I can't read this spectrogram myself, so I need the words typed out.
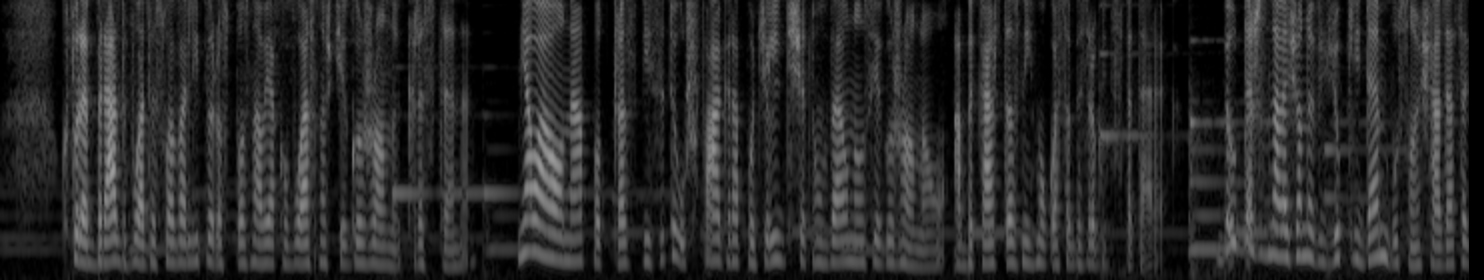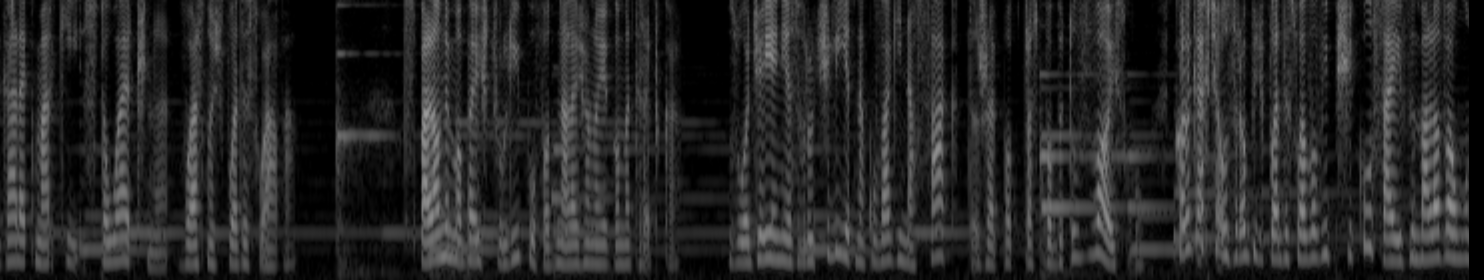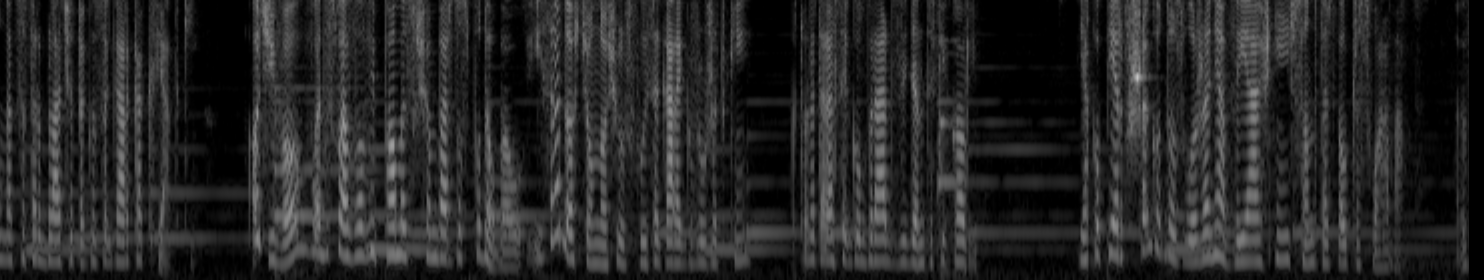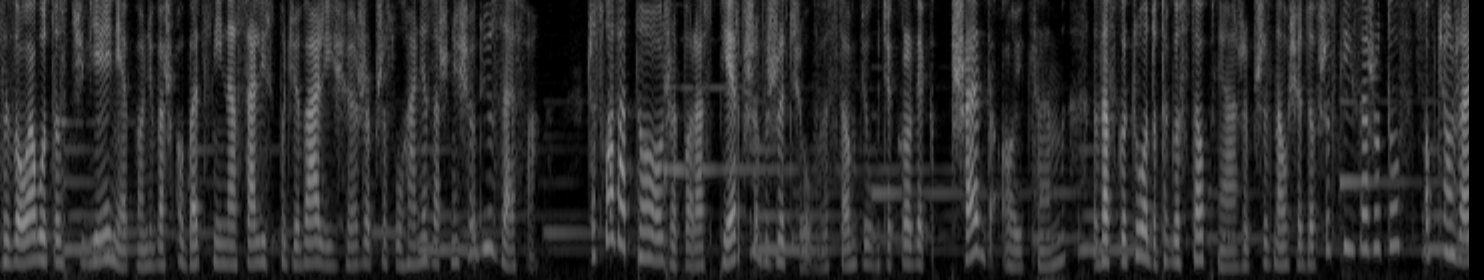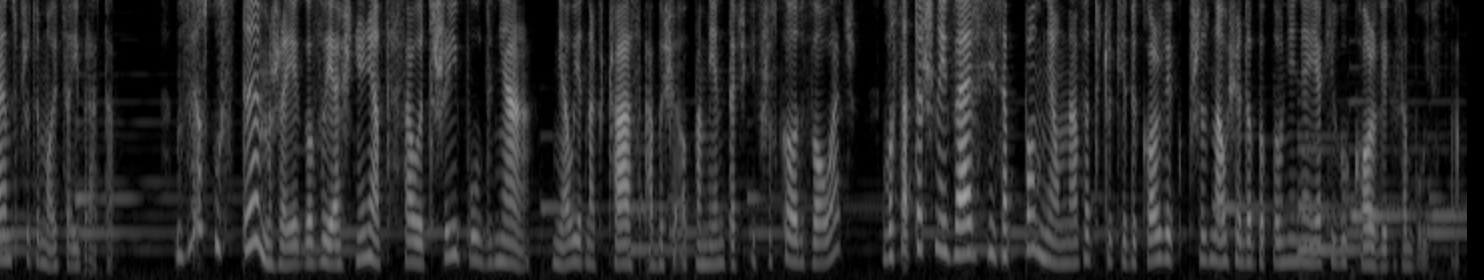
które brat Władysława Lipy rozpoznał jako własność jego żony, Krystyny. Miała ona podczas wizyty u szwagra podzielić się tą wełną z jego żoną, aby każda z nich mogła sobie zrobić sweterek. Był też znaleziony w dziupli dębu sąsiada zegarek marki Stołeczny, własność Władysława. W spalonym obejściu lipów odnaleziono jego metryczkę. Złodzieje nie zwrócili jednak uwagi na fakt, że podczas pobytu w wojsku kolega chciał zrobić Władysławowi psikusa i wymalował mu na cyferblacie tego zegarka kwiatki. O dziwo, Władysławowi pomysł się bardzo spodobał i z radością nosił swój zegarek w różyczki, które teraz jego brat zidentyfikował. Jako pierwszego do złożenia wyjaśnień sąd wezwał Czesława. Wywołało to zdziwienie, ponieważ obecni na sali spodziewali się, że przesłuchanie zacznie się od Józefa – Czesława to, że po raz pierwszy w życiu wystąpił gdziekolwiek przed ojcem, zaskoczyło do tego stopnia, że przyznał się do wszystkich zarzutów, obciążając przy tym ojca i brata. W związku z tym, że jego wyjaśnienia trwały 3,5 dnia, miał jednak czas, aby się opamiętać i wszystko odwołać, w ostatecznej wersji zapomniał nawet, czy kiedykolwiek przyznał się do popełnienia jakiegokolwiek zabójstwa.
